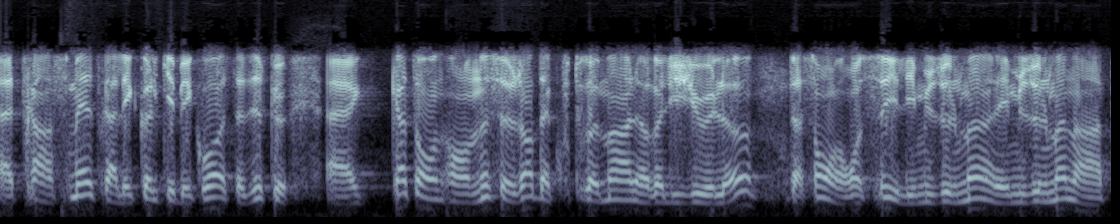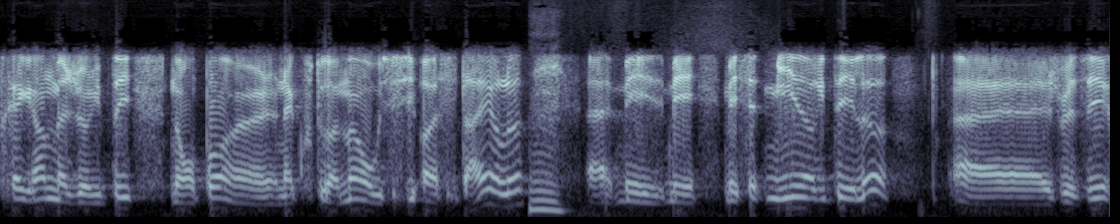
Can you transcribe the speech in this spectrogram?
euh, transmettre à l'école québécoise. C'est-à-dire que euh, quand on, on a ce genre d'accoutrement là, religieux-là, de toute façon, on sait, les musulmans, les musulmans, en très grande majorité, n'ont pas un, un accoutrement aussi austère, là. Euh, mais, mais, mais cette minorité-là, euh, je veux dire,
